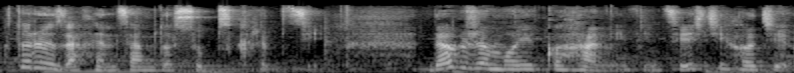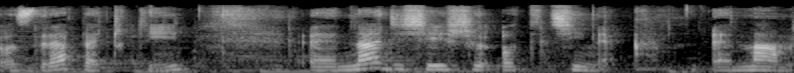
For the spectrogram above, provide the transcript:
których zachęcam do subskrypcji. Dobrze, moi kochani, więc jeśli chodzi o zdrapeczki, e, na dzisiejszy odcinek mamy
